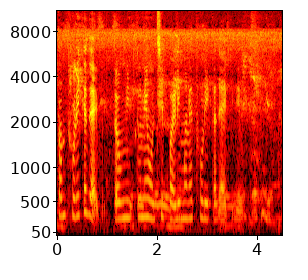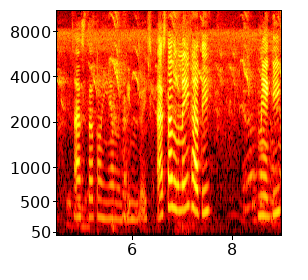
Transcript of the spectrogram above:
પણ થોડીક જ આપી તો મીતુને ઓછી પડી મને થોડીક જ આપી દેવું. આસ્તા તો અહીંયા મૂકીને ગઈ છે. આસ્તા તું નહીં ખાતી? મેગી?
